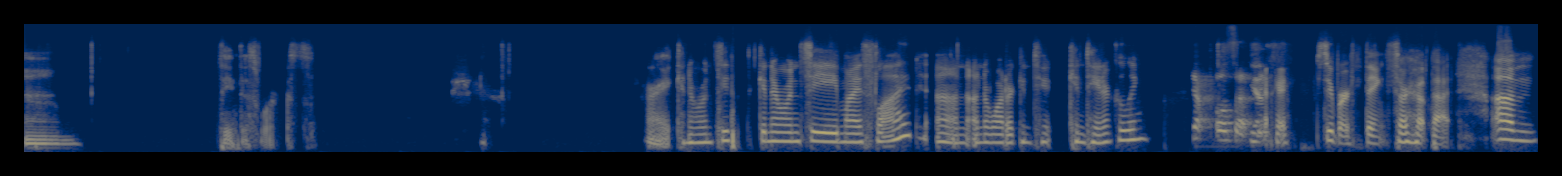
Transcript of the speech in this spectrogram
Um, see if this works. All right, can everyone see, can everyone see my slide on underwater contain- container cooling? Yep, all set. Yeah. thanks. Okay, super. Thanks. Sorry about that. Um,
